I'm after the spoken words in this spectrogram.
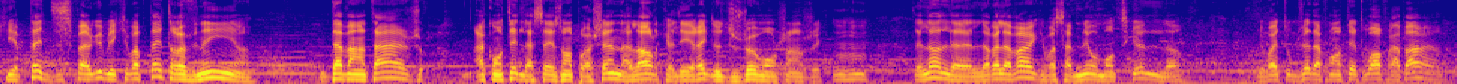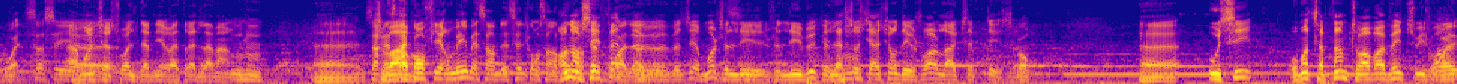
qui est peut-être disparu, mais qui va peut-être revenir davantage à compter de la saison prochaine, alors que les règles du jeu vont changer. C'est là le, le releveur qui va s'amener au monticule, là. Il va être obligé d'affronter trois frappeurs, Ouais, ça, c'est. à moins que euh, ce soit le dernier retrait de la manche. mhm. Euh, Ça reste vas à confirmer, mais semble-t-il qu'on s'en va Oh non, c'est fait. euh, là. veux dire, moi, je l'ai l'ai vu que l'Association des joueurs l'a accepté, ça. Bon, Euh, aussi, au mois de septembre, tu vas avoir 28 joueurs. Ouais.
